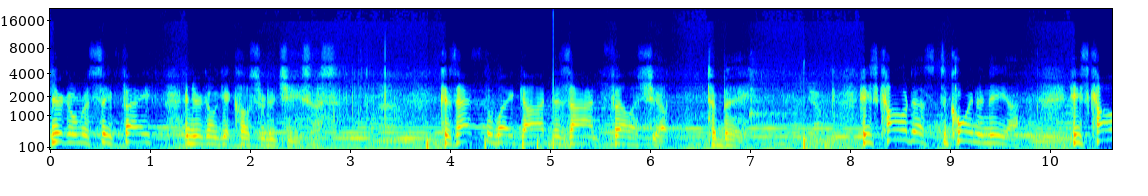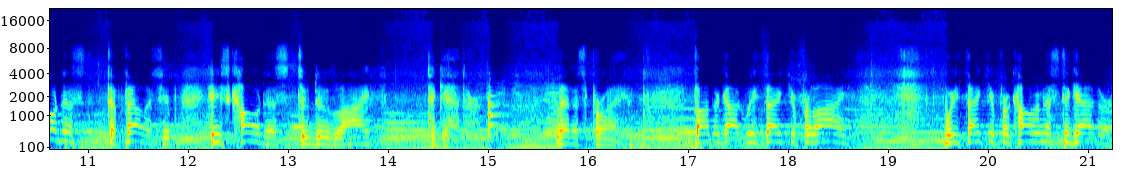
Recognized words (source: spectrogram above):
you're going to receive faith, and you're going to get closer to Jesus. Because that's the way God designed fellowship to be. He's called us to koinonia. He's called us to fellowship. He's called us to do life together. Let us pray. Father God, we thank you for life. We thank you for calling us together.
